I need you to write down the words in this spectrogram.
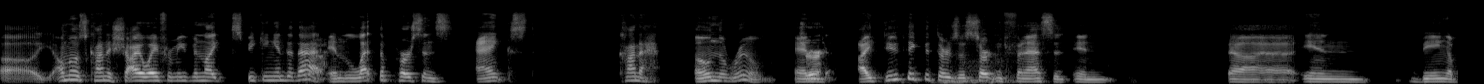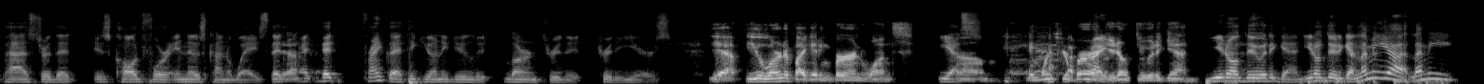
uh, almost kind of shy away from even like speaking into that and let the person's angst kind of own the room. And Sure. I do think that there's a certain finesse in uh in being a pastor that is called for in those kind of ways that Yeah. that frankly I think you only do le- learn through the through the years. yeah, you learn it by getting burned once. Yes. Um, and once you're burned, Right. you don't do it again. you don't do it again. You don't do it again. Let me uh let me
